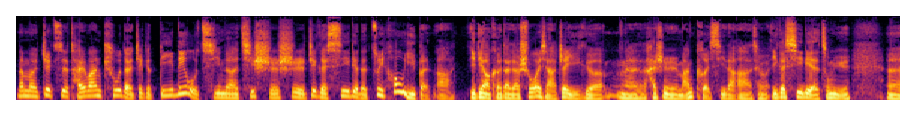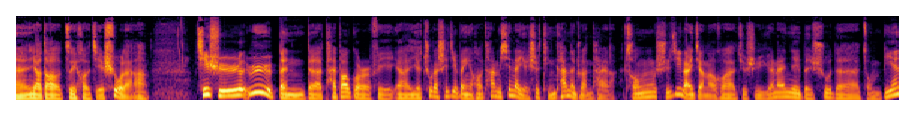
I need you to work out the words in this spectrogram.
那么这次台湾出的这个第六期呢，其实是这个系列的最后一本啊，一定要和大家说一下，这一个嗯还是蛮可惜的啊，就一个系列终于嗯要到最后结束了啊。其实日本的 typography 啊，也出了十几本以后，他们现在也是停刊的状态了。从实际来讲的话，就是原来那本书的总编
